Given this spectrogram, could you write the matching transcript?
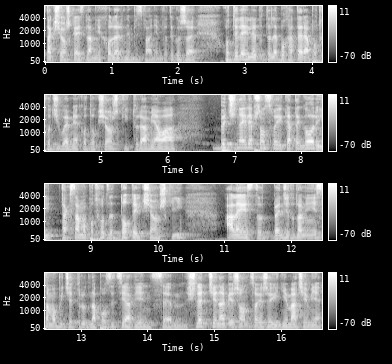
ta książka jest dla mnie cholernym wyzwaniem, dlatego że o tyle, ile do telebohatera podchodziłem jako do książki, która miała być najlepszą w swojej kategorii, tak samo podchodzę do tej książki, ale jest to, będzie to dla mnie niesamowicie trudna pozycja, więc um, śledźcie na bieżąco, jeżeli nie macie mnie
